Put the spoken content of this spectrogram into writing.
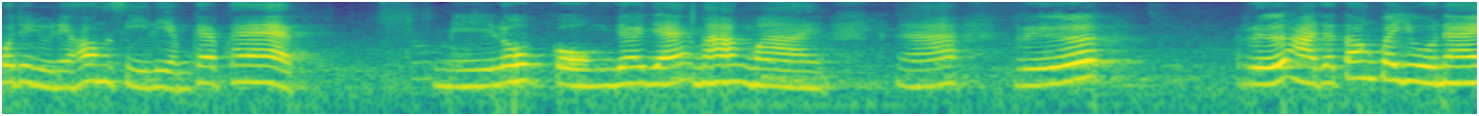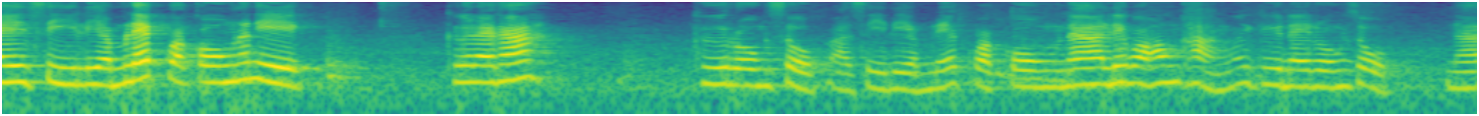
ก็จะอยู่ในห้องสี่เหลี่ยมแคบๆ มีลูกกงเยอะแยะมากมายนะหรือหรืออาจจะต้องไปอยู่ในสี่เหลี่ยมเล็กกว่ากงนั่นอีก คืออะไรคะ คือโรงศพสี่เหลี่ยมเล็กกว่ากงนะเรียกว่าห้องขังก็คือในโรงศพ นะ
